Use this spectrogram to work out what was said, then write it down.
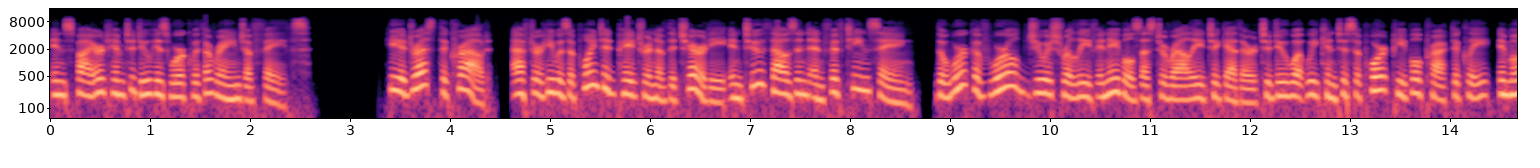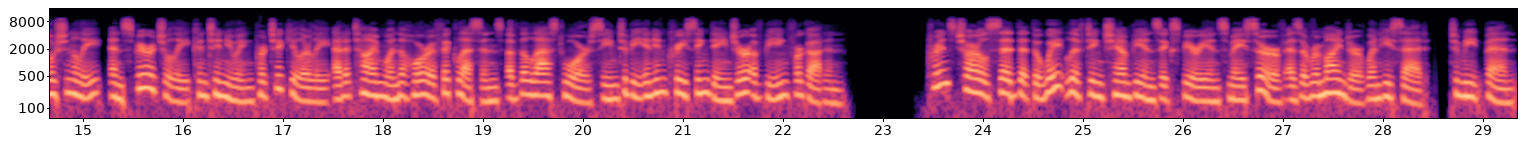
inspired him to do his work with a range of faiths. He addressed the crowd, after he was appointed patron of the charity in 2015 saying, the work of World Jewish Relief enables us to rally together to do what we can to support people practically, emotionally, and spiritually continuing particularly at a time when the horrific lessons of the last war seem to be in increasing danger of being forgotten. Prince Charles said that the weightlifting champion's experience may serve as a reminder when he said, to meet Ben,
